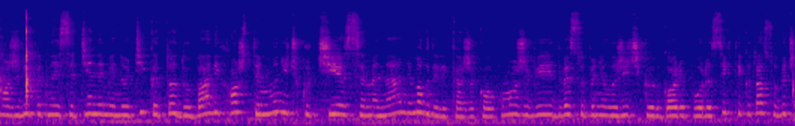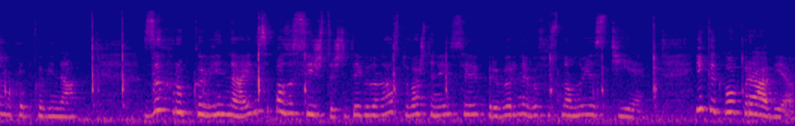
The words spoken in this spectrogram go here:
може би 15 на минути, като добавих още мъничко чия семена. Не мога да ви кажа колко, може би две ступени лъжички отгоре поръсих, тъй като аз обичам хрупка вина. За хрупка вина и да са по-засищащи, тъй като нас това ще не се превърне в основно ястие. И какво правя?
